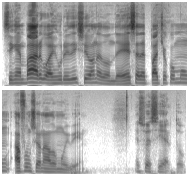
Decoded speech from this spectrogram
Sin embargo, hay jurisdicciones donde ese despacho común ha funcionado muy bien. Eso es cierto,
